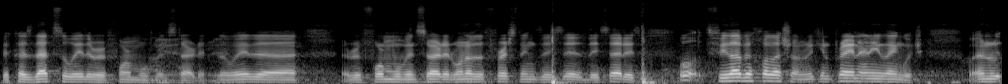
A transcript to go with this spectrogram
because that's the way the reform movement started. The way the reform movement started, one of the first things they said they said is, "Well, tefillah. We can pray in any language," and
